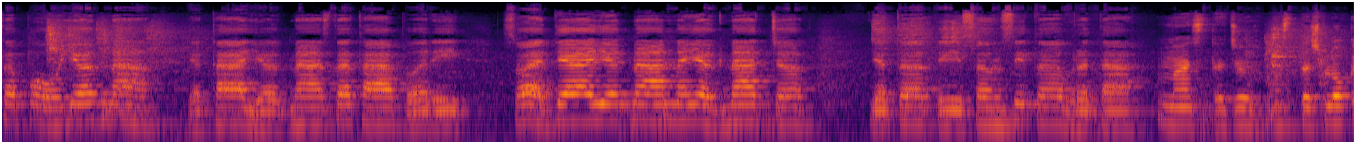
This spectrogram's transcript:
તપો યજ્ઞ યથા યજ્ઞ તથા પરે સ્વાધ્યાય યજ્ઞ યજ્ઞાચ યત તે સંસિત વ્રતા. મસ્ત જો મસ્ત શ્લોક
